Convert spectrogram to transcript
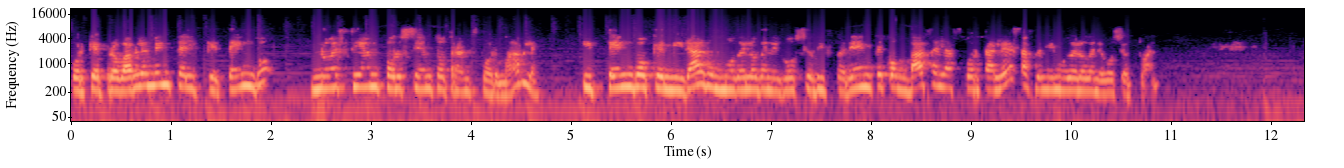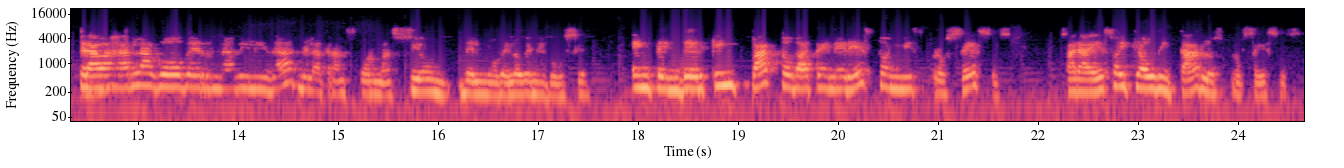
porque probablemente el que tengo no es 100% transformable y tengo que mirar un modelo de negocio diferente con base en las fortalezas de mi modelo de negocio actual. Trabajar la gobernabilidad de la transformación del modelo de negocio. Entender qué impacto va a tener esto en mis procesos. Para eso hay que auditar los procesos.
